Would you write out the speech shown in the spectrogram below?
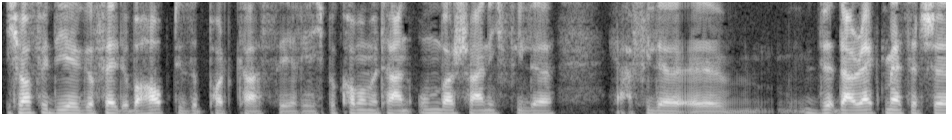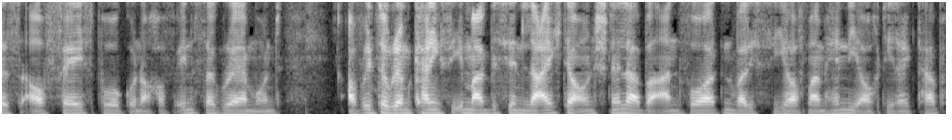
Ich hoffe, dir gefällt überhaupt diese Podcast-Serie. Ich bekomme momentan unwahrscheinlich viele, ja, viele äh, Direct Messages auf Facebook und auch auf Instagram. Und auf Instagram kann ich sie immer ein bisschen leichter und schneller beantworten, weil ich sie hier auf meinem Handy auch direkt habe.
